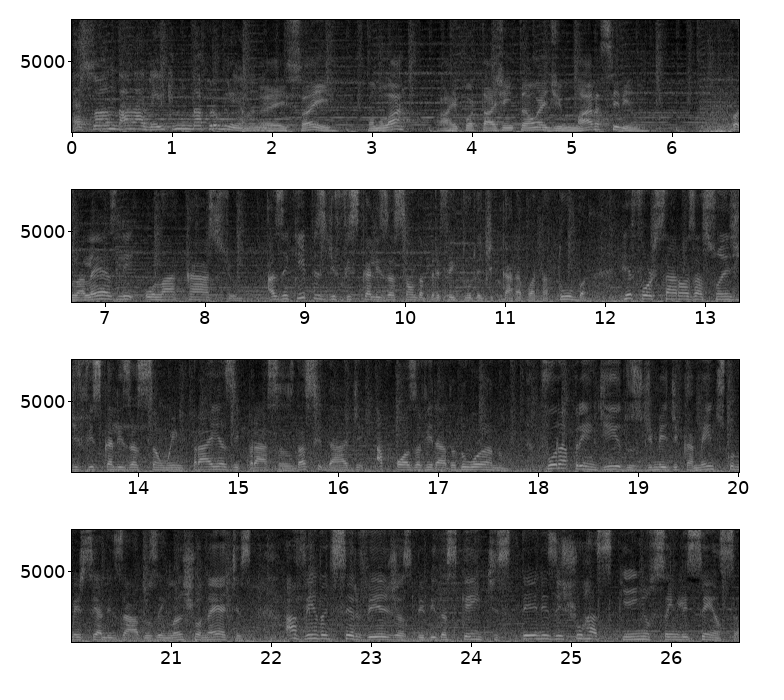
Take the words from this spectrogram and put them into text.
É só andar na lei que não dá problema, né? É isso aí. Vamos lá? A reportagem então é de Mara Cirino. Olá Leslie, olá Cássio. As equipes de fiscalização da Prefeitura de Caraguatatuba reforçaram as ações de fiscalização em praias e praças da cidade após a virada do ano. Foram apreendidos de medicamentos comercializados em lanchonetes a venda de cervejas, bebidas quentes, tênis e churrasquinhos sem licença.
